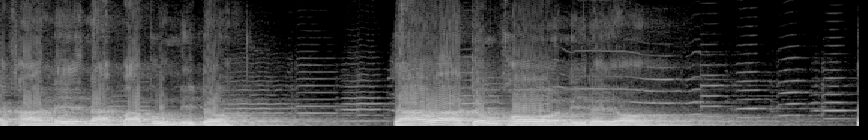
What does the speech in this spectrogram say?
အခါနေနပါပုနိတောဇာဝဒုက္ခောနိရယောယ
